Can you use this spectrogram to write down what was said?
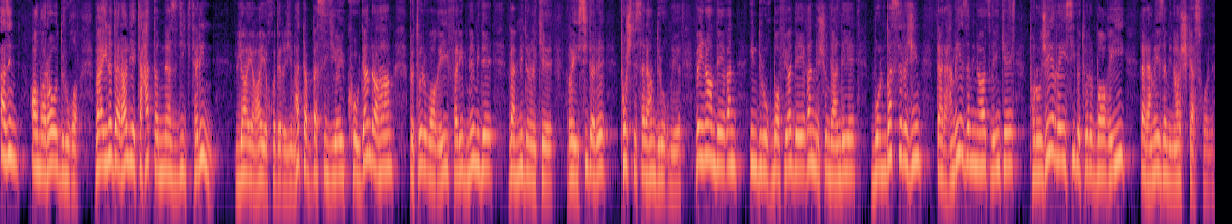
از این آمارها و دروغا. و اینا در حالیه که حتی نزدیکترین لایه های خود رژیم حتی بسیجی های کودن را هم به طور واقعی فریب نمیده و می‌دونن که رئیسی داره پشت سر هم دروغ میگه. و اینا هم دقیقا این دروغ بافی ها دقیقا نشون دهنده بنبست رژیم در همه زمین و اینکه پروژه رئیسی به طور واقعی در همه زمین ها شکست خورده.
